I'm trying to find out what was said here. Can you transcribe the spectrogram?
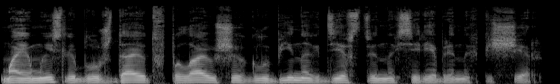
мои мысли блуждают в пылающих глубинах девственных серебряных пещер?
